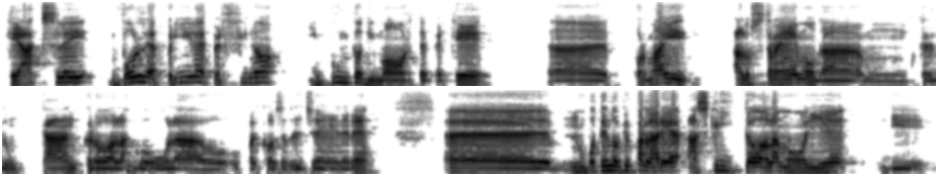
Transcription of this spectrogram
che Huxley volle aprire perfino in punto di morte, perché uh, ormai allo stremo da um, credo un cancro alla gola o, o qualcosa del genere, eh, non potendo più parlare, ha scritto alla moglie di,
